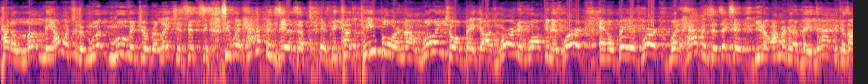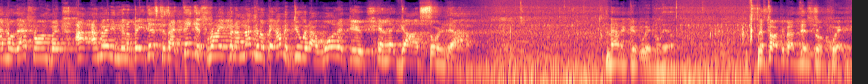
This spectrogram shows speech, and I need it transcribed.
how to love me. I want you to move into a relationship. See, see what happens is, uh, is because people are not willing to obey God's word and walk in his word and obey his word, what happens is they said, you know, I'm not going to obey that because I know that's wrong, but I, am not even going to obey this because I think it's right, but I'm not going to obey. I'm going to do what I want to do and let God sort it out. Not a good way to live. Let's talk about this real quick.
